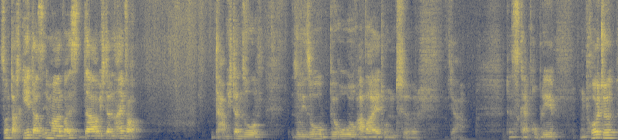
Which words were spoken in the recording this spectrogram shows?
Sonntag geht das immer, weißt, da habe ich dann einfach, da habe ich dann so sowieso Büroarbeit und äh, ja, das ist kein Problem. Und heute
